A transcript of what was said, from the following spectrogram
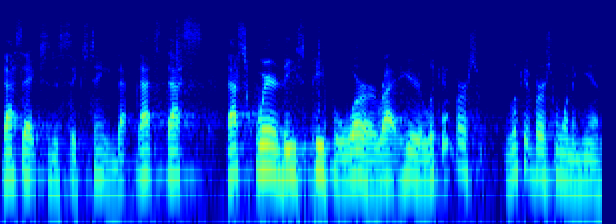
That's Exodus 16. That, that's, that's, that's where these people were right here. Look at verse, look at verse 1 again.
